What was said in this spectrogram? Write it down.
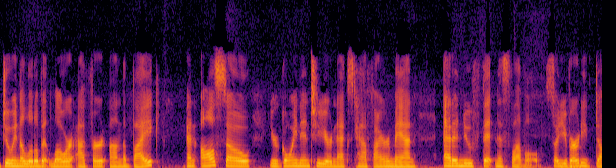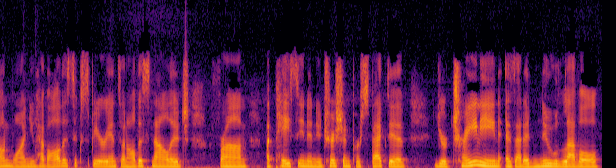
doing a little bit lower effort on the bike. And also, you're going into your next half Ironman at a new fitness level. So you've already done one, you have all this experience and all this knowledge from a pacing and nutrition perspective. Your training is at a new level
